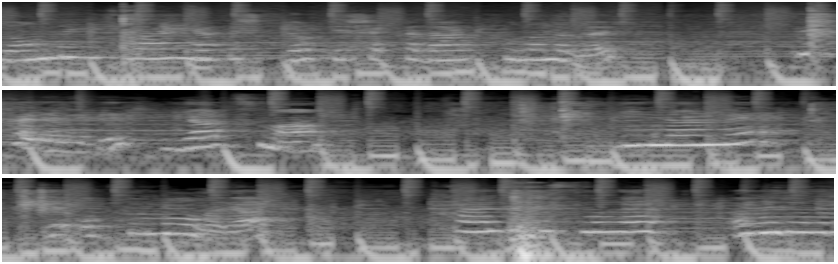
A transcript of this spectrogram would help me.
Doğumdan itibaren yaklaşık 4 yaşa kadar kullanılır. 3 kademedir. Yatma, dinlenme ve oturma olarak kendi kısmını öne doğru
